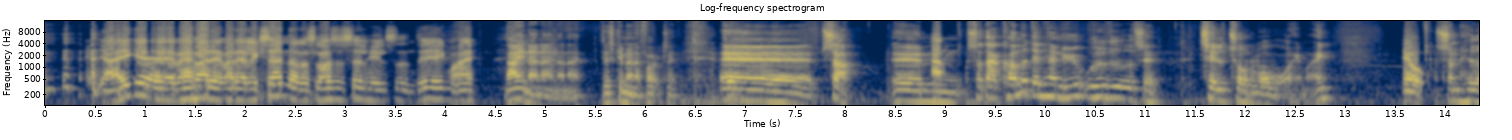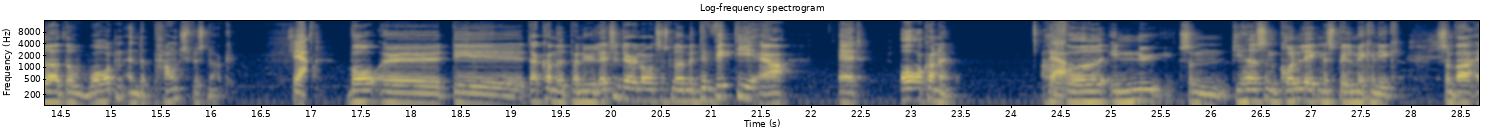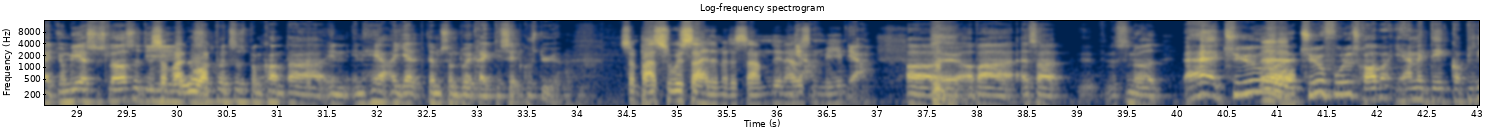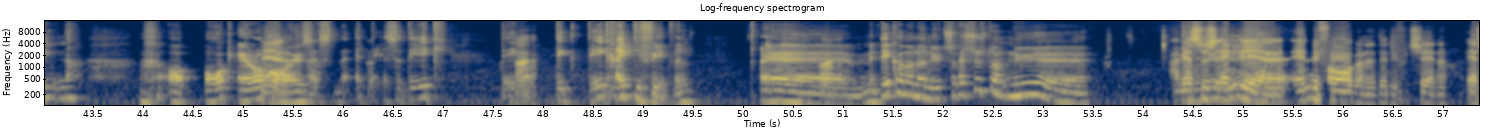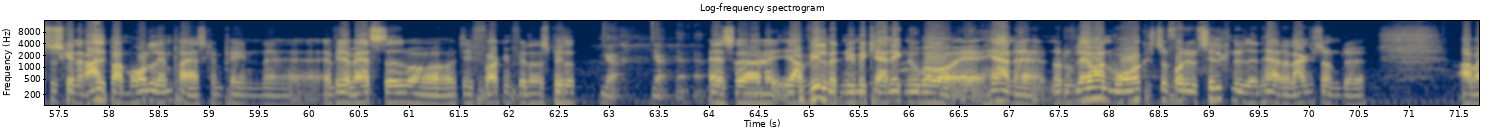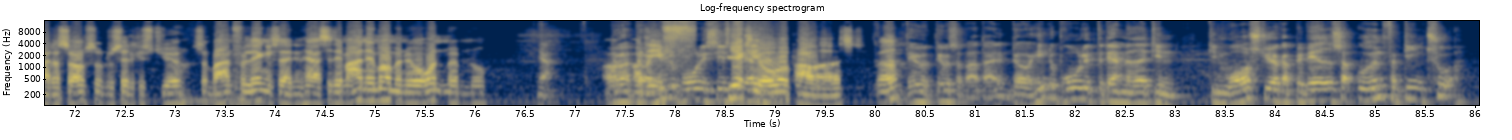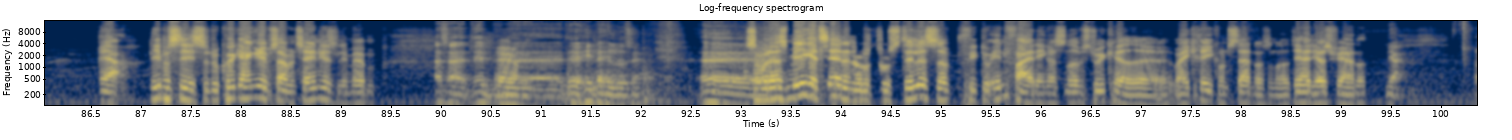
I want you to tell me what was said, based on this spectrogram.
Jeg er ikke, øh, hvad var det, var det Alexander, der slår sig selv hele tiden? Det er ikke mig. Nej, nej, nej, nej, nej. Det skal man have folk til. Øh, så, øhm, ja. så der er kommet den her nye udvidelse til Total War Warhammer, ikke? Jo. som hedder The Warden and the Pounce, hvis nok. Ja. Hvor øh, det, der er kommet et par nye Legendary Lords og sådan noget, men det vigtige er, at orkerne har Ja. ja. fået en ny, sådan, de havde sådan en grundlæggende spilmekanik, som var, at jo mere så slåsede de, Som var lort. på et tidspunkt kom der en, en her og hjalp dem, som du ikke rigtig selv kunne styre. Som bare suicided med det samme. Det er nærmest sådan en meme. Ja. Og, øh, og bare, altså, sådan noget, ja, 20, Ja. ja. 20 fulde tropper, ja, men det er gobliner og orc arrow Ja. boys, sådan, at det, så det er ikke, det er ikke, det, det er ikke rigtig fedt, vel? Øh, men det er kommet noget nyt, så hvad synes du om den nye... Øh... Jamen, jeg synes endelig, uh, endelig får orkerne det, de fortjener. Jeg synes generelt bare Mortal Empires kampagnen uh, er ved at være et sted, hvor det er fucking fedt at spille. Ja, ja, ja, ja. Altså, jeg er vild med den nye mekanik nu, hvor uh, herrene, når du laver en walk, så får du jo tilknyttet en her, der langsomt uh, arbejder sig op, som du selv kan styre. Som bare en forlængelse af din her. Så det er meget nemmere at manøvrere rundt med dem nu. ja. Og, Det var- det og var det er helt ubrugeligt sidst, virkelig det der. overpowered også. Hvad? Det er, jo, det er jo så bare dejligt. Det var helt ubrugeligt det der med, at din, din warstyrker bevægede sig uden for din tur. Ja, lige præcis. Så du kunne ikke angribe simultaneously med dem. Altså, det, Ja. øh, det er helt af helvede til. Øh, Så var det også mega irriterende, når du stod stille, så fik du infighting og sådan noget, hvis du ikke havde, øh, var i krig konstant og sådan noget. Det har de også fjernet. Ja.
